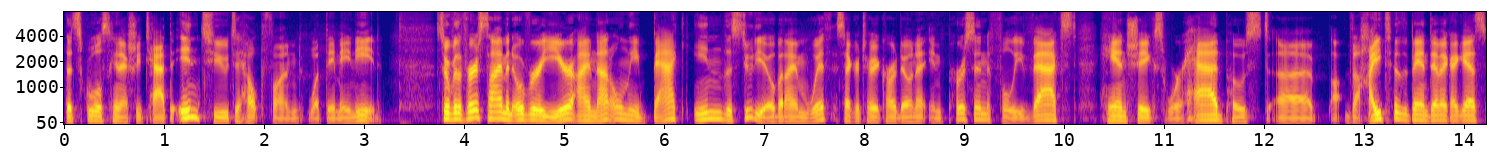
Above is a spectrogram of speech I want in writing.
that schools can actually tap into to help fund what they may need. So, for the first time in over a year, I'm not only back in the studio, but I'm with Secretary Cardona in person, fully vaxxed. Handshakes were had post uh, the height of the pandemic, I guess.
